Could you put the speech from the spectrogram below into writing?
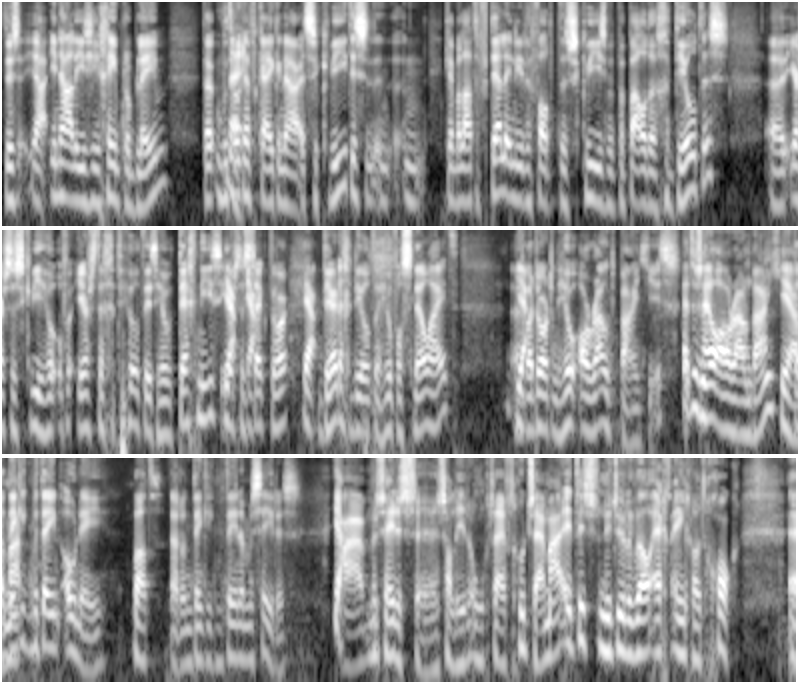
dus ja, inhalen is hier geen probleem. Dan moeten we Nee. ook even kijken naar het circuit. Het is een, een, ik heb me laten vertellen in ieder geval dat het een circuit is met bepaalde gedeeltes. Eh, het eerste, circuit heel, of het eerste gedeelte is heel technisch, eerste ja. sector. Ja. Derde gedeelte heel veel snelheid. Waardoor het een heel allround baantje is. Het is een heel allround baantje. Ja, dan maar denk ik meteen, oh nee. wat? Nou, dan denk ik meteen aan Mercedes. Ja, Mercedes eh, zal hier ongetwijfeld goed zijn. Maar het is natuurlijk wel echt één grote gok. Eh,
